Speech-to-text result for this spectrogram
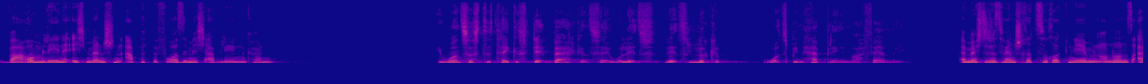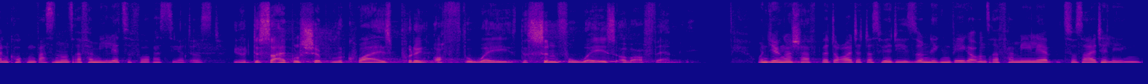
Warum lehne ich Menschen ab, bevor sie mich ablehnen können? He wants us to take a step back and say, well, let's, let's look at what's been happening in my family. Er möchte, dass wir einen Schritt zurücknehmen und uns angucken, was in unserer Familie zuvor passiert ist. You know, discipleship requires putting off the ways, the sinful ways of our family, Und Jüngerschaft bedeutet, dass wir die sündigen Wege unserer Familie zur Seite legen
